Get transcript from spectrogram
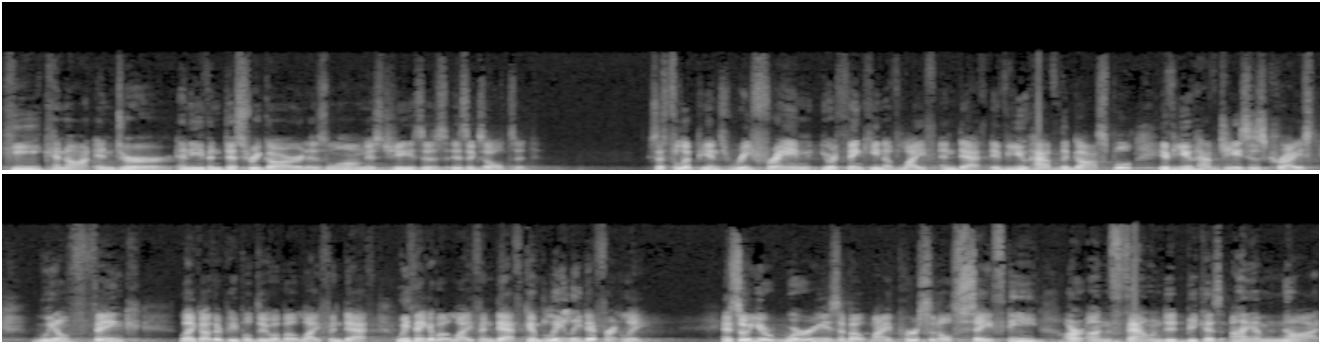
he cannot endure and even disregard as long as Jesus is exalted says Philippians, reframe your thinking of life and death. If you have the gospel, if you have Jesus Christ, we don't think like other people do about life and death. We think about life and death completely differently. And so your worries about my personal safety are unfounded because I am not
